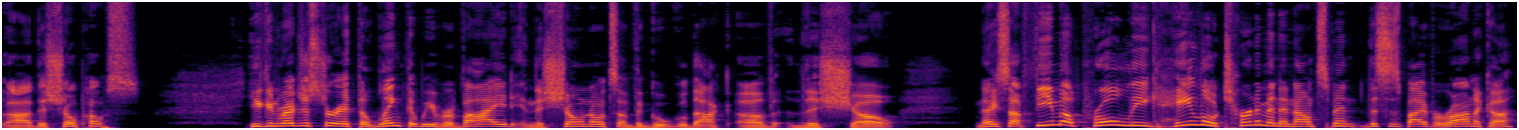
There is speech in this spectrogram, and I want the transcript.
uh, the show posts. You can register at the link that we provide in the show notes of the Google Doc of the show. Next up, Female Pro League Halo tournament announcement. This is by Veronica.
